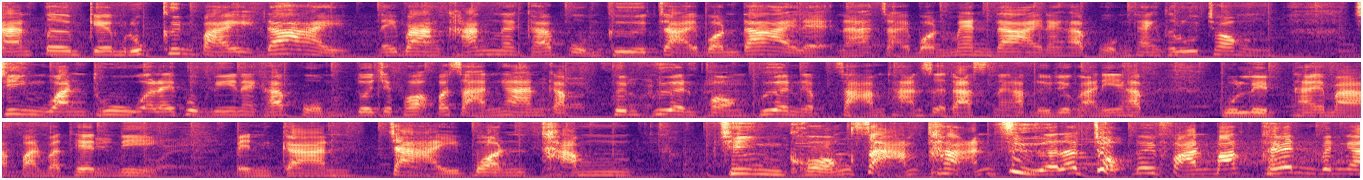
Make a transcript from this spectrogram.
การเติมเกมรุกขึ้นไปได้ในบางครั้งนะครับ ผมคือจ่ายบอลได้แหละนะจ่ายบอลแม่นได้นะครับ ผมแทงทะลุช่องชิงวันทูอะไรพวกนี้นะครับผมโดยเฉพาะประสานงานกับเพื่อนๆของเพื่อนกับ 3 ฐานเสือดัสนะครับหรือจังหวะนี้ครับบุลิตให้มาฟันประเทศนี่เป็นการจ่ายบอลทำ ชิงของ 3 ฐานเสือแล้วจบด้วยฟานบัตเทนเป็นไง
